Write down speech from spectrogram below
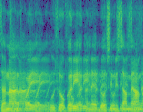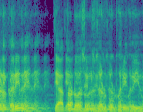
ધના આપાએ ગુસ્સો કરી અને ડોસીની સામે આંગળી કરીને ત્યાં તો ડોસીનું જડબું ફરી ગયું.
